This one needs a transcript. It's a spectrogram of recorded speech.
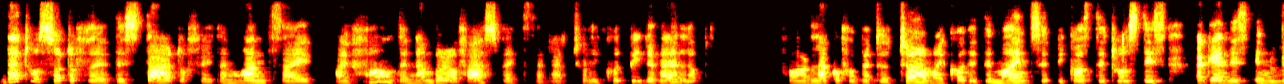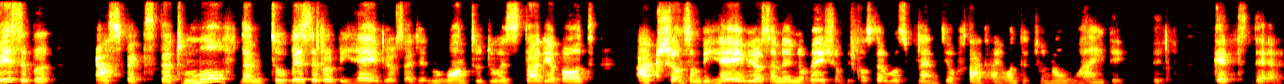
that was sort of the, the start of it. And once I, I found a number of aspects that actually could be developed, for lack of a better term, I called it the mindset because it was this, again, this invisible aspects that move them to visible behaviors. I didn't want to do a study about actions and behaviors and innovation because there was plenty of that. I wanted to know why they did get there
